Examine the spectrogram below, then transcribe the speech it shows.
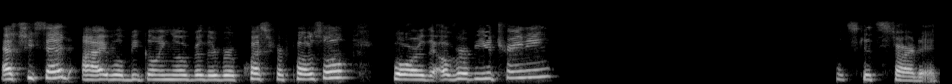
As she said, I will be going over the request proposal for the overview training. Let's get started.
